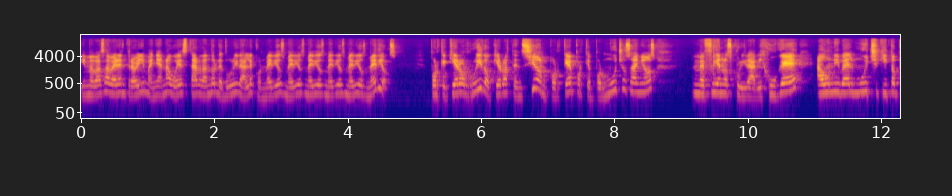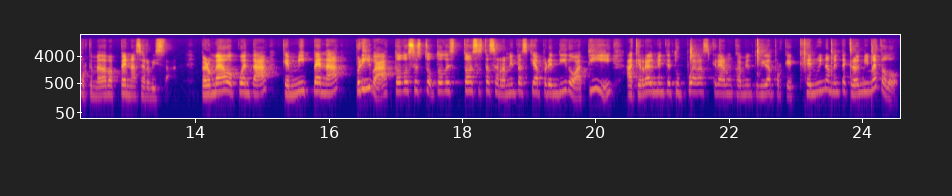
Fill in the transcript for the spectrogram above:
y me vas a ver entre hoy y mañana voy a estar dándole duro y dale con medios, medios, medios, medios, medios, medios porque quiero ruido, quiero atención. ¿Por qué? Porque por muchos años me fui en la oscuridad y jugué a un nivel muy chiquito porque me daba pena ser vista. Pero me he dado cuenta que mi pena priva todos esto, todas, estas herramientas que he aprendido a ti, a que realmente tú puedas crear un cambio en tu vida, porque genuinamente creo en mi método,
